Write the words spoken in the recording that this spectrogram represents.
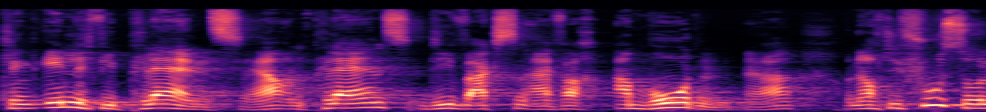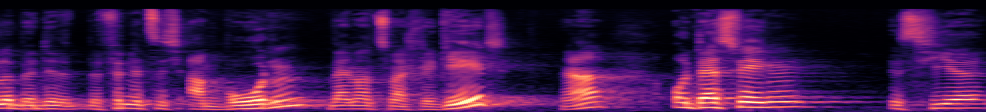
klingt ähnlich wie Plants. Ja? Und Plants, die wachsen einfach am Boden. Ja? Und auch die Fußsohle befindet sich am Boden, wenn man zum Beispiel geht. Ja? Und deswegen ist hier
